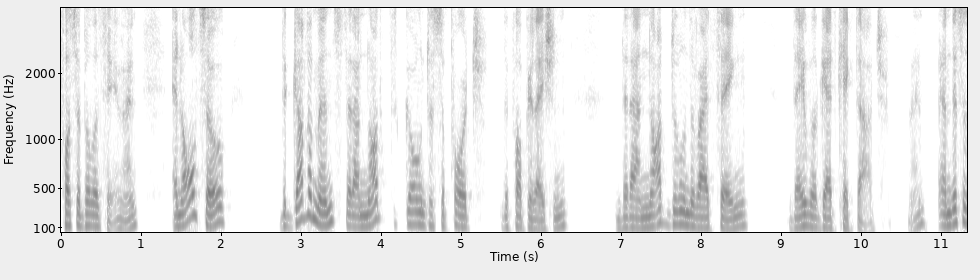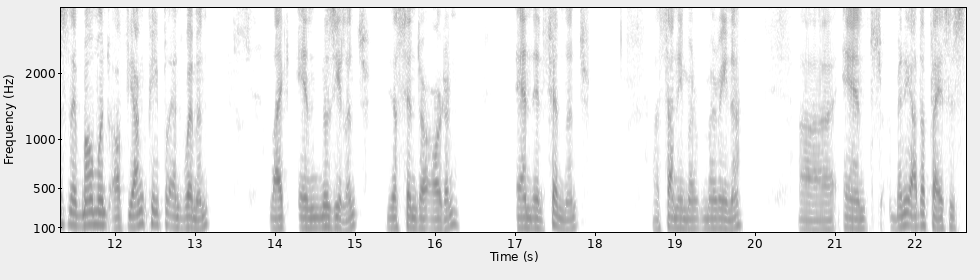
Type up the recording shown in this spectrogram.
possibility right? And also the governments that are not going to support the population that are not doing the right thing they will get kicked out right? And this is the moment of young people and women like in new zealand jacinda ardern and in finland uh, sanna marin uh, and many other places,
